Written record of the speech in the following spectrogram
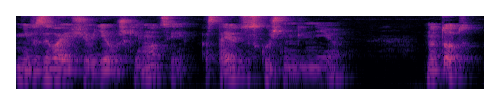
не вызывающий у девушки эмоций, остается скучным для нее. Но тот,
